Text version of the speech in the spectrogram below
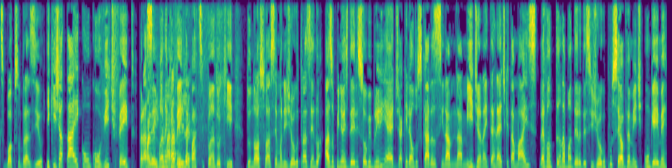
Xbox no Brasil, e que já tá aí com um convite feito pra Olha semana aí, que, que, vem, tá participando aqui do nosso A Semana em Jogo, trazendo as opiniões dele sobre Bleeding Edge, já que ele é um dos caras, assim, na, na mídia, na internet, que tá mais levantando a bandeira desse jogo, por ser, obviamente, um gamer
